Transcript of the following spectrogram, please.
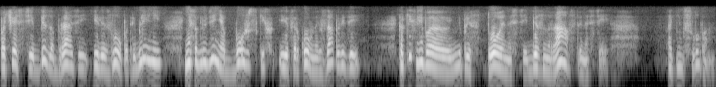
по части безобразий или злоупотреблений, несоблюдения божеских и церковных заповедей, каких-либо непристойностей, безнравственностей. Одним словом,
